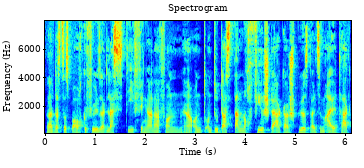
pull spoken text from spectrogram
äh, dass das Bauchgefühl sagt, lass die Finger davon. Ja, und, und du das dann noch viel stärker spürst als im Alltag,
